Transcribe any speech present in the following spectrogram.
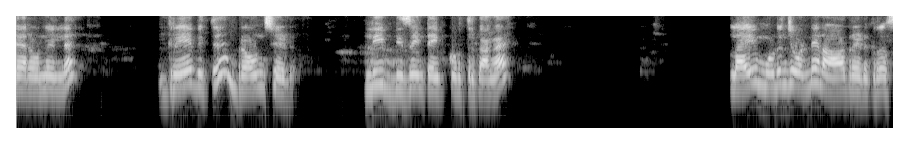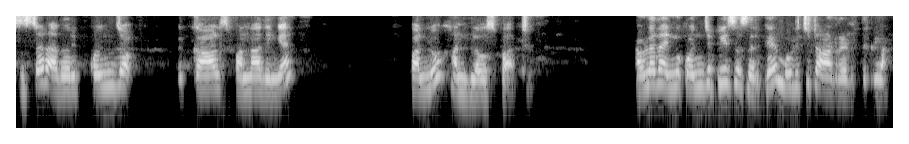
வேற ஒன்றும் இல்லை. Grey with brown shade leaf design type கொடுத்துருக்காங்க. லைவ் முடிஞ்ச உடனே நான் ஆர்டர் எடுக்கிறேன் சிஸ்டர் அது வரைக்கும் கொஞ்சம் கால்ஸ் பண்ணாதீங்க. பல்லு அண்ட் பிளவுஸ் பார்ட் அவ்வளோதான் இன்னும் கொஞ்சம் பீசஸ் இருக்கு. முடிச்சுட்டு ஆர்டர் எடுத்துக்கலாம்.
